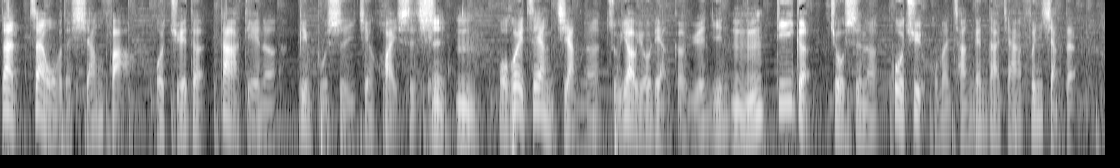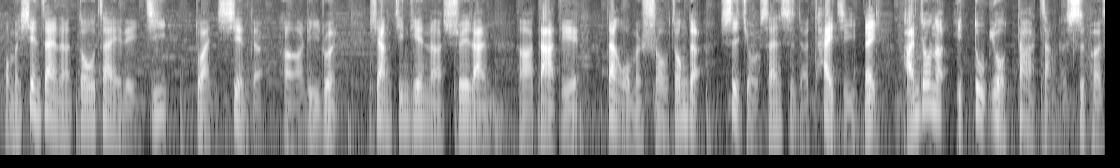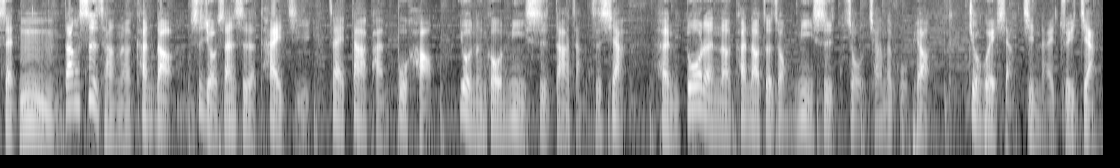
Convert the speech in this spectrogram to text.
但在我的想法，我觉得大跌呢并不是一件坏事情。是，嗯，我会这样讲呢，主要有两个原因。嗯哼，第一个就是呢，过去我们常跟大家分享的，我们现在呢都在累积。短线的呃利润，像今天呢，虽然啊、呃、大跌，但我们手中的四九三四的太极，哎，盘中呢一度又大涨了四 percent。嗯，当市场呢看到四九三四的太极在大盘不好又能够逆势大涨之下，很多人呢看到这种逆势走强的股票，就会想进来追价。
